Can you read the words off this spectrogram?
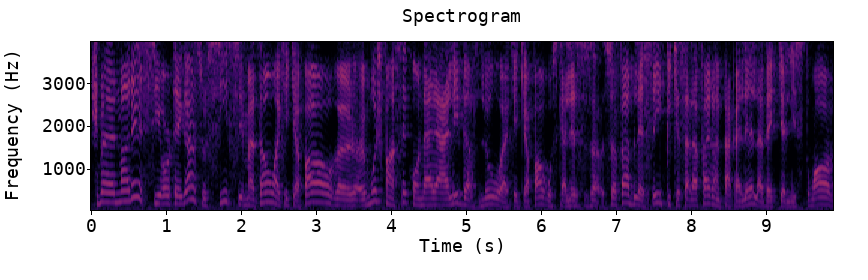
Je me demandais si Ortegas aussi, si, mettons, à quelque part, moi, je pensais qu'on allait aller vers là, à quelque part, où ce allait se, faire blesser, puis que ça allait faire un parallèle avec l'histoire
